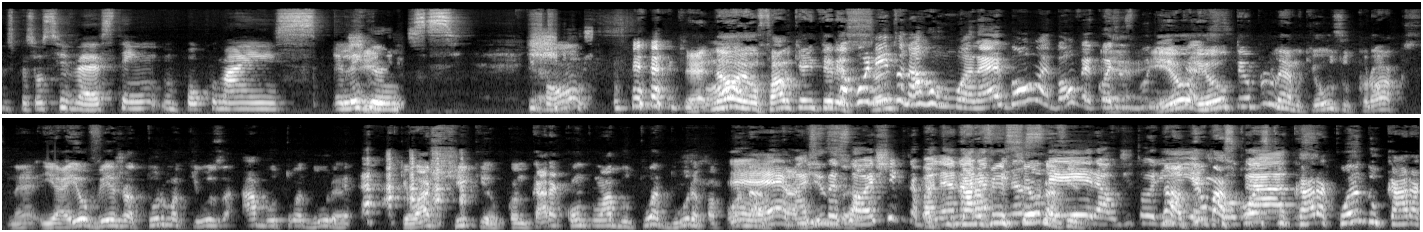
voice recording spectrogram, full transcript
as pessoas se vestem um pouco mais elegantes. Que bom. Que É, bom. não, eu falo que é Fica interessante. bonito na rua, né? É bom, é bom ver coisas É, bonitas. eu, eu tenho um problema, que eu uso Crocs, né? E aí eu vejo a turma que usa abotoadura. Que eu acho chique. Quando o cara compra uma abotoadura pra pôr na É, camisa... mas o pessoal é chique, trabalhar É na área venceu na financeira, auditoria, Não, tem umas coisas que o cara, quando o cara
